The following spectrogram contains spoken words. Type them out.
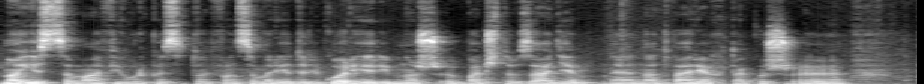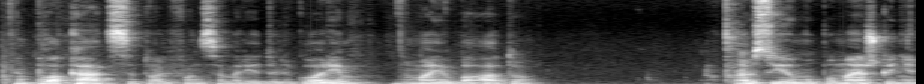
Ну і сама фігурка Святого Альфонса Марії Дель Горі, рівно ж бачите взаді е, на дверях також плакат Святого Альфонса Марії Дель Горі. Маю багато в своєму помешканні.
